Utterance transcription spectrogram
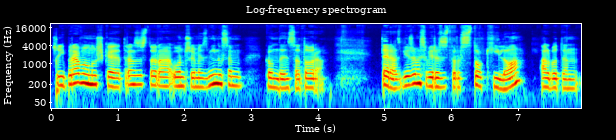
Czyli prawą nóżkę tranzystora łączymy z minusem kondensatora. Teraz bierzemy sobie rezystor 100 kg, albo ten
